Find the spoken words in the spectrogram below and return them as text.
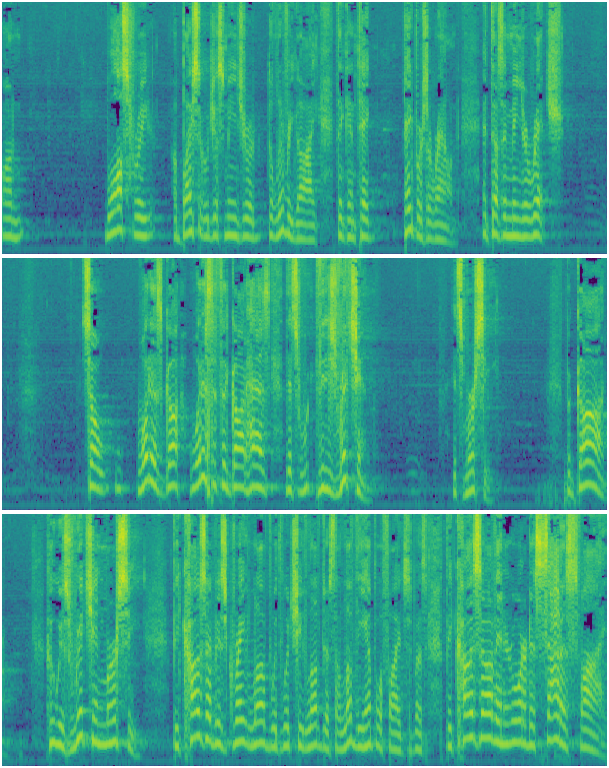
On Wall Street, a bicycle just means you're a delivery guy that can take papers around. It doesn't mean you're rich. So, what is God? What is it that God has that's, that He's rich in? It's mercy. But God, who is rich in mercy, because of His great love with which He loved us, I love the Amplified us, because of and in order to satisfy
